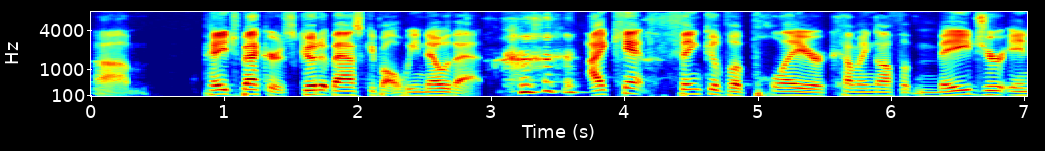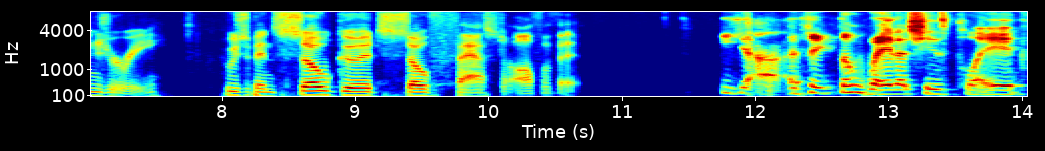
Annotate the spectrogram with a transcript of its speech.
Um, Paige Bueckers good at basketball. We know that. I can't think of a player coming off a major injury who's been so good so fast off of it. Yeah, I think the way that she's played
